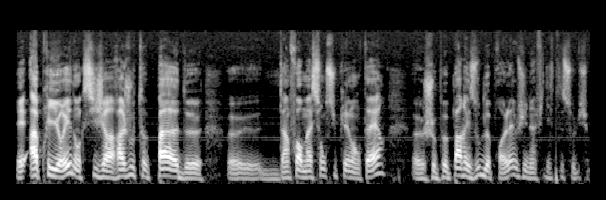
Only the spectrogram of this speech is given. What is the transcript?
Et a priori, donc si je ne rajoute pas d'informations supplémentaires, je ne peux pas résoudre le problème, j'ai une infinité de solutions.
